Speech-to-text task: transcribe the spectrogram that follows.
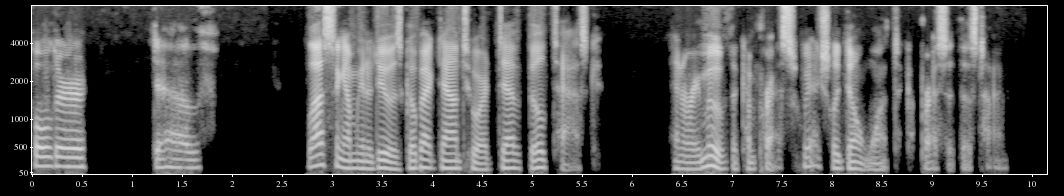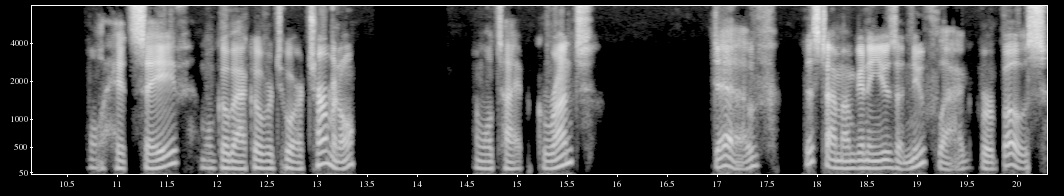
folder. Dev. Last thing I'm going to do is go back down to our dev build task and remove the compress. We actually don't want to compress it this time. We'll hit save. We'll go back over to our terminal and we'll type grunt dev, this time I'm going to use a new flag, verbose,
